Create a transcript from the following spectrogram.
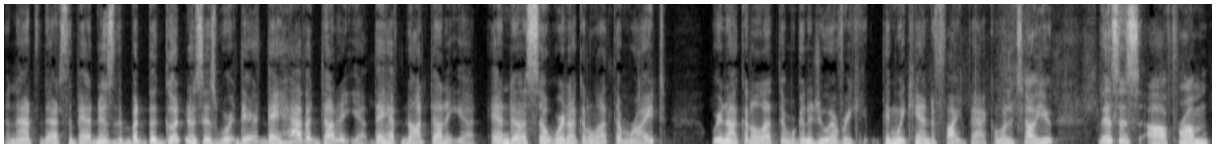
And that's that's the bad news. But the good news is we're they haven't done it yet. They have not done it yet, and uh, so we're not going to let them. Right? We're not going to let them. We're going to do everything we can to fight back. I want to tell you, this is from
